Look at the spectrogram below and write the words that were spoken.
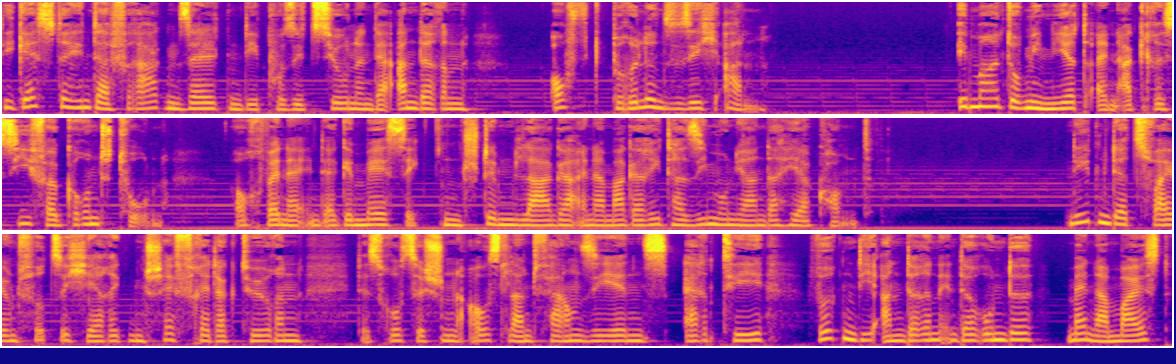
Die Gäste hinterfragen selten die Positionen der anderen Oft brüllen sie sich an. Immer dominiert ein aggressiver Grundton, auch wenn er in der gemäßigten Stimmlage einer Margarita Simonian daherkommt. Neben der 42-jährigen Chefredakteurin des russischen Auslandfernsehens RT wirken die anderen in der Runde, Männer meist,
